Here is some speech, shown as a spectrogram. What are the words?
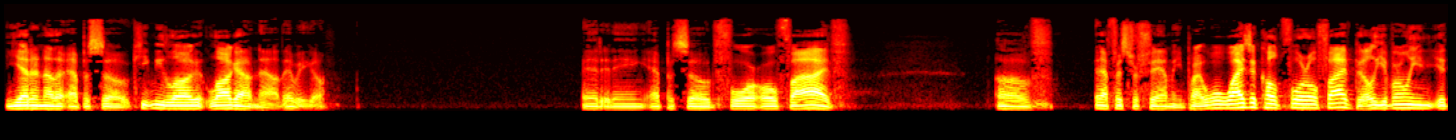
Yet another episode. Keep me log log out now. There we go editing episode 405 of Is for Family. Probably, well, why is it called 405, Bill? You've only, it,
